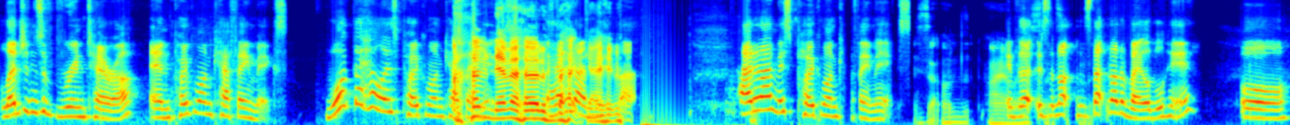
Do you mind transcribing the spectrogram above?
Legends of Runeterra, and Pokemon Cafe Mix. What the hell is Pokemon Cafe I've Mix? never heard of How that game. that? How did I miss Pokemon Cafe Mix? Is it on iOS? If that is it not is that not available here? Or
